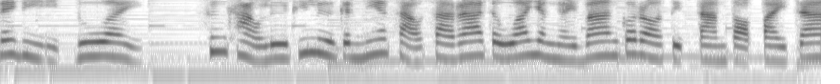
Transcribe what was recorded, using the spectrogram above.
ได้ดีอีกด้วย ซึ่งข่าวลือที่ลือกันเนี่ยสาวซาร่าจะว่ายังไงบ้างก็รอติดตามต่อไปจ้า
